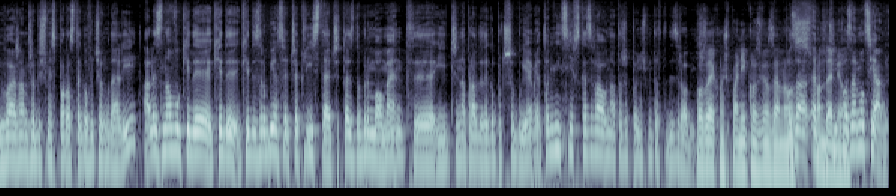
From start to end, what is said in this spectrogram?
i uważam, żebyśmy sporo z tego wyciągnęli, ale znowu, kiedy, kiedy, kiedy zrobiłem sobie checklistę, czy to jest dobry moment y, i czy naprawdę tego potrzebujemy, to nic nie wskazywało na to, że powinniśmy to wtedy zrobić. Poza jakąś paniką związaną poza, z pandemią. Poza emocjami.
